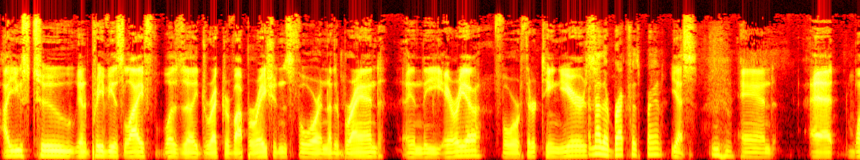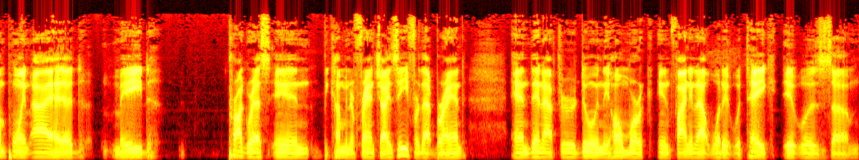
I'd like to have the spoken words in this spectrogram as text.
I used to, in a previous life, was a director of operations for another brand in the area for 13 years. Another breakfast brand. Yes. And at one point, I had made progress in becoming a franchisee for that brand. And then after doing the homework and finding out what it would take, it was um,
